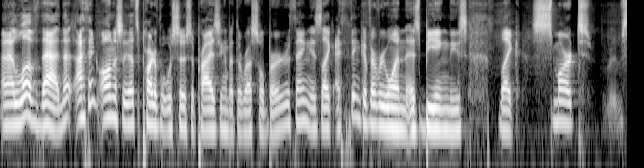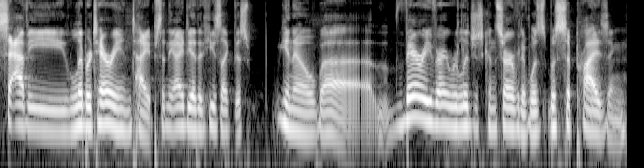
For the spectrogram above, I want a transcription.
and I love that. And that, I think honestly, that's part of what was so surprising about the Russell Berger thing is like I think of everyone as being these like smart, savvy libertarian types, and the idea that he's like this. You know, uh, very, very religious conservative was was surprising.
